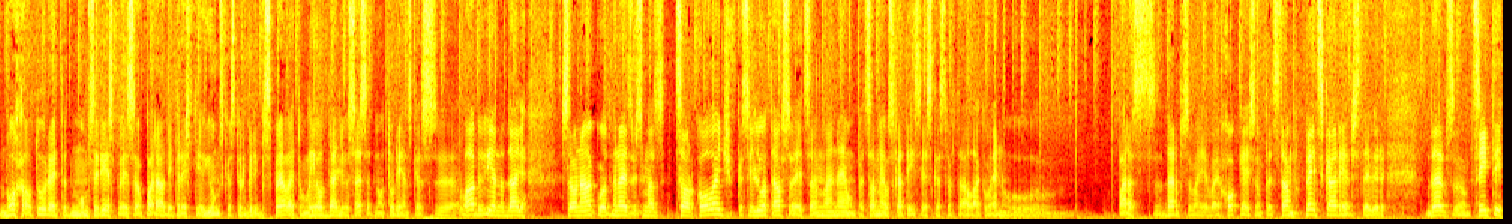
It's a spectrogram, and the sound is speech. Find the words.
nohalturē, tad mums ir iespēja sev parādīt, respektīvi, jums, kas tur grib spēlēt, un liela daļa jūs esat no turienes, kas labi viena daļa. Savu nākotni redz vismaz caur koledžu, kas ir ļoti apsveicama, vai ne? Un pēc tam jau skatīsies, kas tur tālāk vai nu parasts darbs vai, vai hokejs, un pēc tam pēc karjeras tev ir darbs, un citi.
